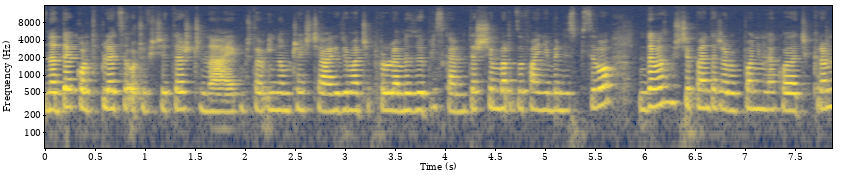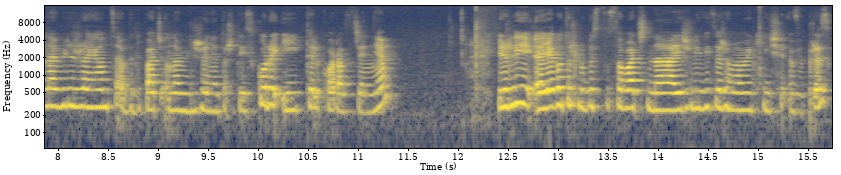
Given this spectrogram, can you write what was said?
Na dekolt, plecy oczywiście też, czy na jakąś tam inną część ciała, gdzie macie problemy z wypryskami, też się bardzo fajnie będzie spisywał. Natomiast musicie pamiętać, aby po nim nakładać krem nawilżający, aby dbać o nawilżenie też tej skóry i tylko raz dziennie. Jeżeli, e, ja go też lubię stosować na, jeżeli widzę, że mam jakiś wyprysk,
